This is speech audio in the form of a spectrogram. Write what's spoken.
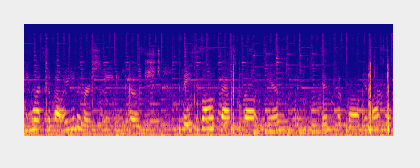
he went to Butler University and coached baseball, basketball, and, and football, and also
